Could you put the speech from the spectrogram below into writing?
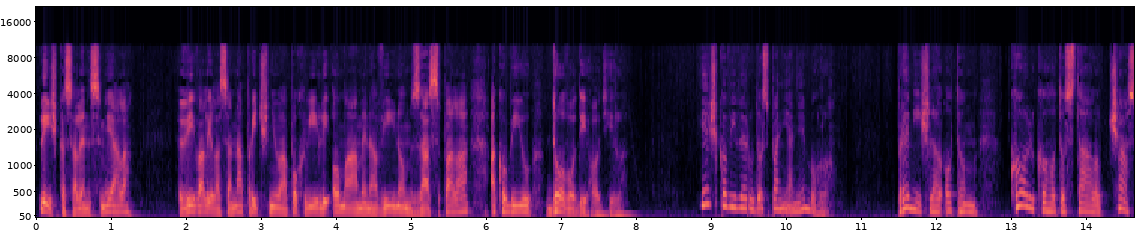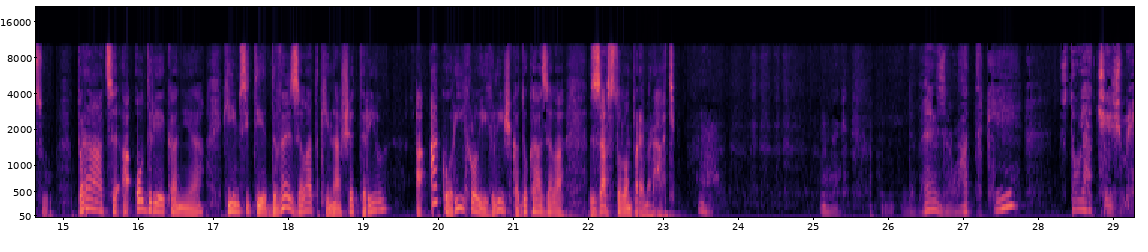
Líška sa len smiala, vyvalila sa na pričňu a po chvíli omámena vínom zaspala, ako by ju do vody hodil. Ješkovi veru do spania nebolo. Premýšľal o tom, koľko ho to stálo času, práce a odriekania, kým si tie dve zlatky našetril – a ako rýchlo ich líška dokázala za stolom premrhať. Dve zlatky stoja čižmi.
